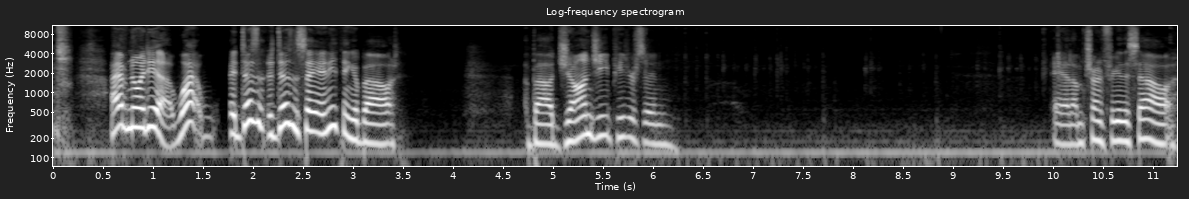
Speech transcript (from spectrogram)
I have no idea what it doesn't. It doesn't say anything about about John G. Peterson. And I'm trying to figure this out.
